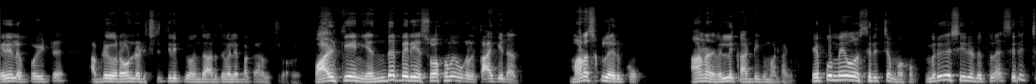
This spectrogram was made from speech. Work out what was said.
வெளியில் போயிட்டு அப்படியே ஒரு ரவுண்ட் அடிச்சுட்டு திருப்பி வந்து அடுத்த வேலையை பார்க்க ஆரம்பிச்சிருவாங்க. வாழ்க்கையின் எந்த பெரிய சோகமும் இவங்களை தாக்கிடாது. மனசுக்குள்ளே இருக்கும். ஆனால் அதை வெளில காட்டிக்க மாட்டாங்க. எப்பவுமே ஒரு சிரிச்ச முகம். மிருக சீரிடத்தில் சிரிச்ச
